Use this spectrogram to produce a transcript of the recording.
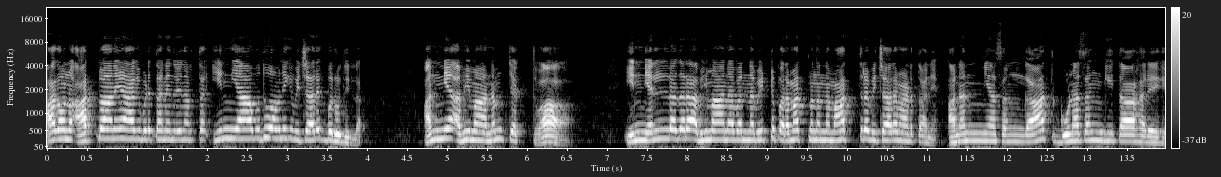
ಆಗ ಅವನು ಆತ್ಮಾನೇ ಆಗಿಬಿಡ್ತಾನೆ ಅಂದರೆ ಏನರ್ಥ? ಇನ್ಯಾವುದು ಅವನಿಗೆ ವಿಚಾರಕ್ಕೆ ಬರುವುದಿಲ್ಲ. ಅನ್ಯ ಅಭಿಮಾನಂ ತ್ಯಕ್ತ್ವ. ಇನ್ನೆಲ್ಲದರ ಅಭಿಮಾನವನ್ನು ಬಿಟ್ಟು ಪರಮಾತ್ಮನನ್ನ ಮಾತ್ರ ವಿಚಾರ ಮಾಡ್ತಾನೆ. ಅನನ್ಯ ಸಂಗಾತ್ ಗುಣಸಂಗೀತ ಹರೇಹೆ.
